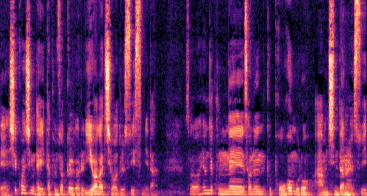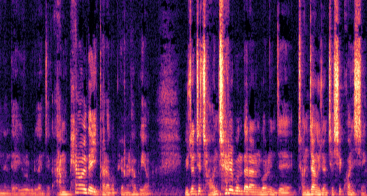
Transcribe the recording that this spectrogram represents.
예, 시퀀싱 데이터 분석 결과를 이와 같이 얻을 수 있습니다. 그래서 현재 국내에서는 그 보험으로 암 진단을 할 수 있는데 이걸 우리가 이제 암 패널 데이터라고 표현을 하고요. 유전체 전체를 본다라는 거는 이제 전장 유전체 시퀀싱,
